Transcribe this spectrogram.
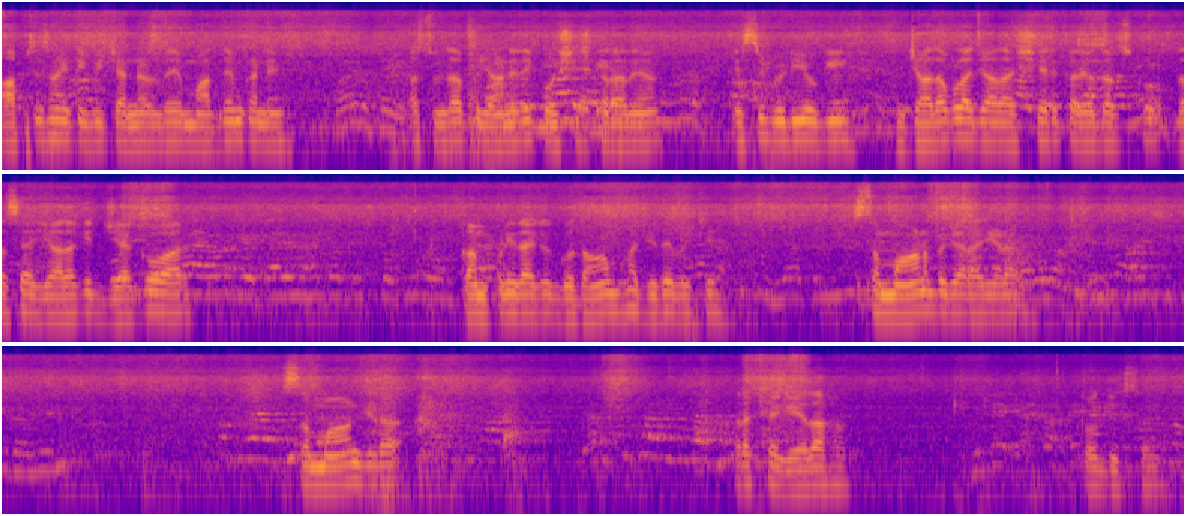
ਆਪਸੀ ਸਾਈ ਟੀਵੀ ਚੈਨਲ ਦੇ ਮਾਧਿਅਮ ਕਨੇ ਅਸੁੰਦਾ ਪਹੁੰਚਾਉਣ ਦੀ ਕੋਸ਼ਿਸ਼ ਕਰਾ ਰਹੇ ਹਾਂ। ਇਸ ਵੀਡੀਓ ਕੀ ਜ਼ਿਆਦਾ ਕੋਲ ਜ਼ਿਆਦਾ ਸ਼ੇਅਰ ਕਰਿਓ ਦਰਸ਼ਕੋ, ਦੱਸਿਆ ਜ਼ਿਆਦਾ ਕਿ ਜੈਗੁਆਰ ਕੰਪਨੀ ਦਾ ਇੱਕ ਗੋਦਾਮ ਹੈ ਜਿਹਦੇ ਵਿੱਚ ਸਮਾਨ ਵਗੈਰਾ ਜਿਹੜਾ, ਸਮਾਨ ਜਿਹੜਾ ਰੱਖਿਆ ਗਿਆ ਦਾ ਹੈ ਤੋ ਦਿਖ ਸਕਦਾ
